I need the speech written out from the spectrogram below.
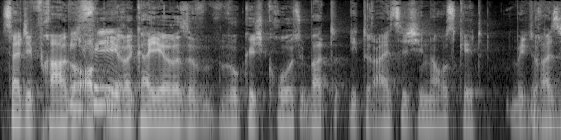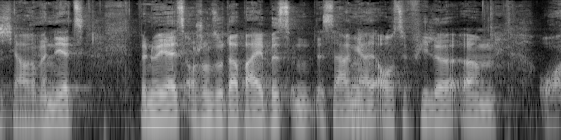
Ist halt die Frage, ob ihre Karriere so wirklich groß über die 30 hinausgeht, über die 30 Jahre. Wenn du jetzt, wenn du jetzt auch schon so dabei bist und es sagen ja auch so viele, ähm, oh,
